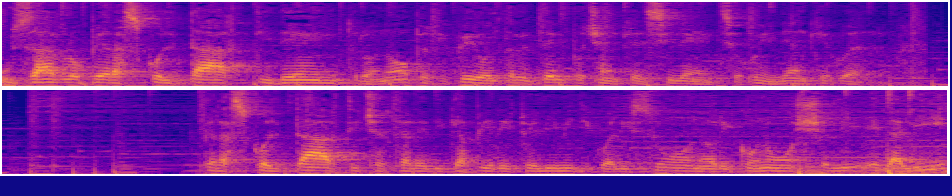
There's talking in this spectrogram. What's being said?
usarlo per ascoltarti dentro, no? Perché qui oltre il tempo c'è anche il silenzio, quindi anche quello per ascoltarti, cercare di capire i tuoi limiti quali sono, riconoscerli e da lì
